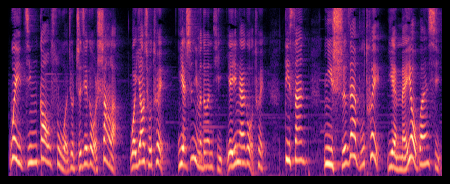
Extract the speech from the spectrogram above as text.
未经告诉我就直接给我上了，我要求退也是你们的问题，也应该给我退。第三，你实在不退也没有关系，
